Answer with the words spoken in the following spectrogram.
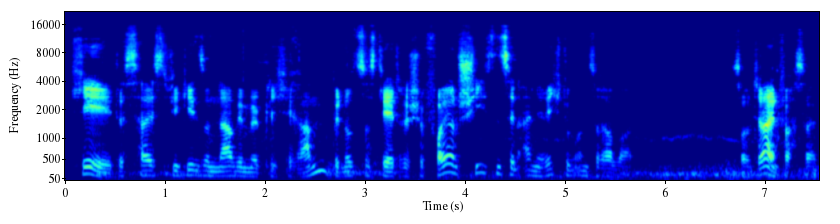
Okay, das heißt, wir gehen so nah wie möglich ran, benutzen das theatrische Feuer und schießen es in eine Richtung unserer Wahl. Sollte einfach sein.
